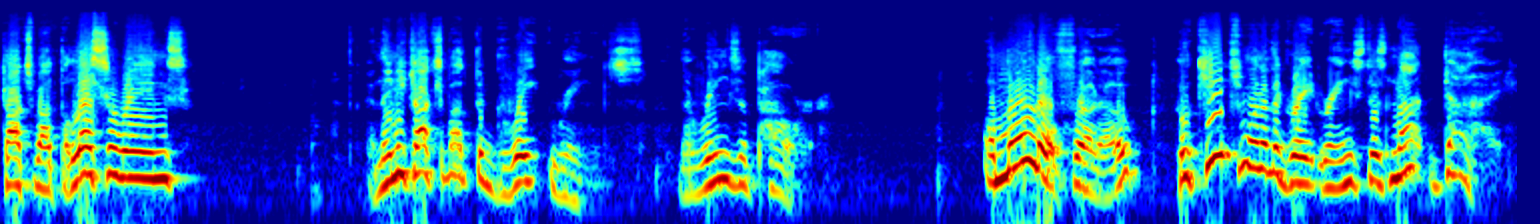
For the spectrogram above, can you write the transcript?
talks about the lesser rings, and then he talks about the great rings, the rings of power. Immortal Frodo, who keeps one of the great rings, does not die,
